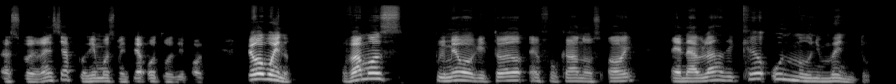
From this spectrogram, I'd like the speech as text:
a su herencia, podemos meter otros deportes. Pero bueno, vamos primero que todo enfocarnos hoy en hablar de, creo, un monumento.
